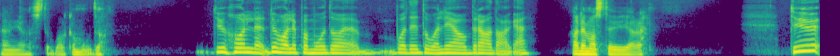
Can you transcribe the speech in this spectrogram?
men jag står bakom Modo. Du håller, du håller på Modo både dåliga och bra dagar? Ja, det måste vi göra. Du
